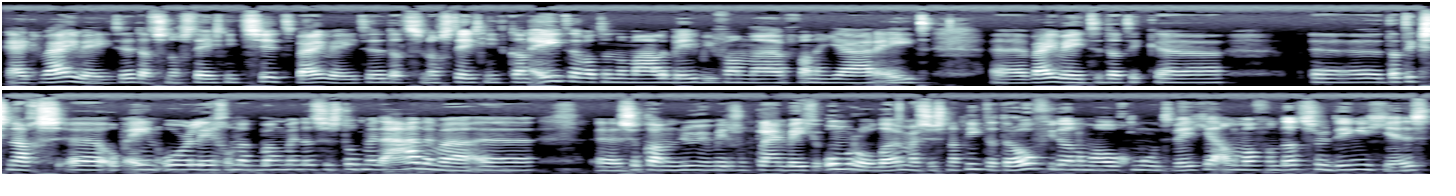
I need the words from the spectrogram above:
Kijk, wij weten dat ze nog steeds niet zit. Wij weten dat ze nog steeds niet kan eten wat een normale baby van, eh, van een jaar eet. Eh, wij weten dat ik, eh dat ik s'nachts eh op één oor lig omdat ik bang ben dat ze stopt met ademen. Eh, ze kan nu inmiddels een klein beetje omrollen, maar ze snapt niet dat haar hoofdje dan omhoog moet. Weet je, allemaal van dat soort dingetjes.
